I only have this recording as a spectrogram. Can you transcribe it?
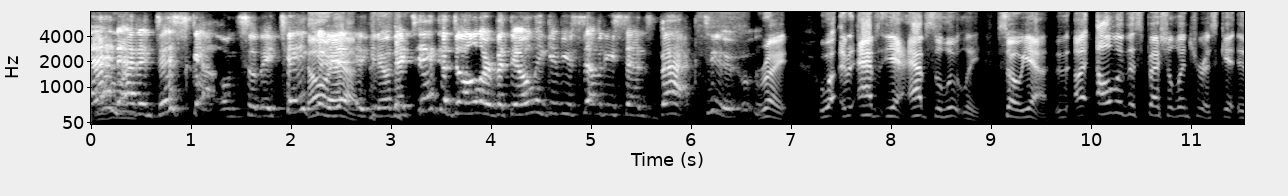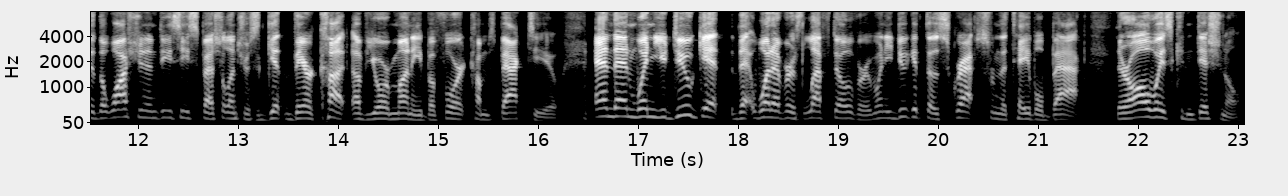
and everyone... at a discount so they take oh, it yeah. you know they take a dollar but they only give you 70 cents back too right Well, ab- yeah, absolutely. So yeah, uh, all of the special interests get uh, the Washington D.C. special interests get their cut of your money before it comes back to you, and then when you do get that whatever's left over, when you do get those scraps from the table back, they're always conditional.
